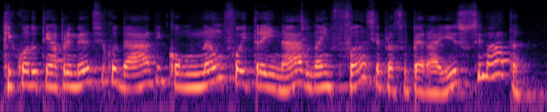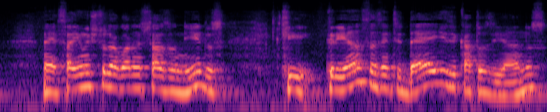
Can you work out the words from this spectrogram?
que quando tem a primeira dificuldade, como não foi treinado na infância para superar isso, se mata. Né? Saiu um estudo agora nos Estados Unidos que crianças entre 10 e 14 anos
